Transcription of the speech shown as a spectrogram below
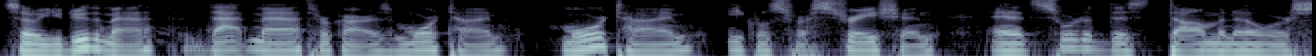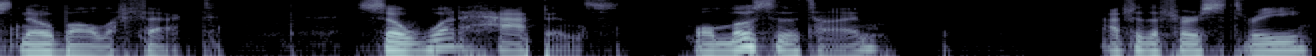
So you do the math. That math requires more time. More time equals frustration, and it's sort of this domino or snowball effect. So what happens? Well, most of the time, after the first three,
